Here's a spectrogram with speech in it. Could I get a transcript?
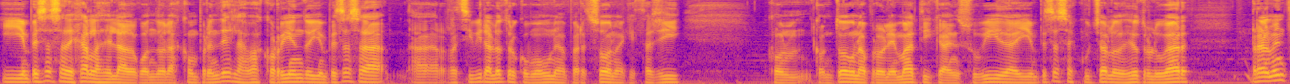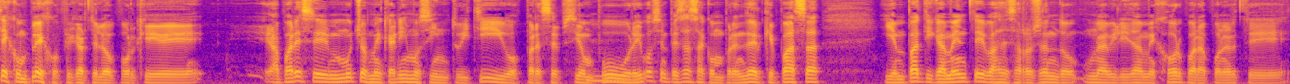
y empezás a dejarlas de lado. Cuando las comprendés, las vas corriendo y empezás a recibir al otro como una persona que está allí con, toda una problemática en su vida y empezás a escucharlo desde otro lugar, realmente es complejo explicártelo porque aparecen muchos mecanismos intuitivos, percepción mm. pura, y vos empezás a comprender qué pasa y empáticamente vas desarrollando una habilidad mejor para ponerte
